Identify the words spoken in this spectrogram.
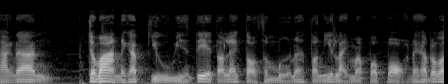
ทางด้านเจ้าบ้านนะครับกิววินเต้ตอนแรกต่อเสมอนะตอนนี้ไหลมาปอๆนะครับแล้วก็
